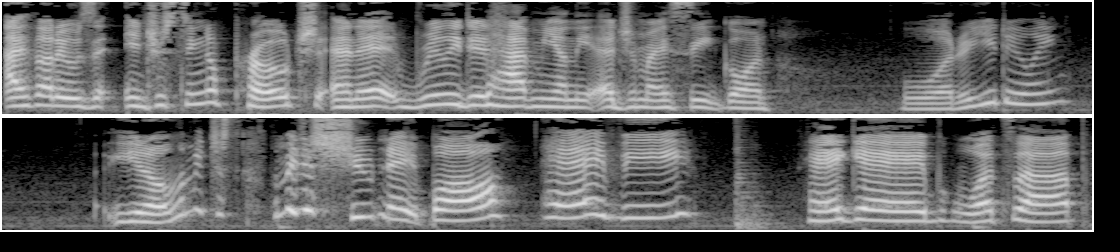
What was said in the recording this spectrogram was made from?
I thought it was an interesting approach, and it really did have me on the edge of my seat, going, "What are you doing?" You know, let me just let me just shoot an eight ball. Hey V, hey Gabe, what's up?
